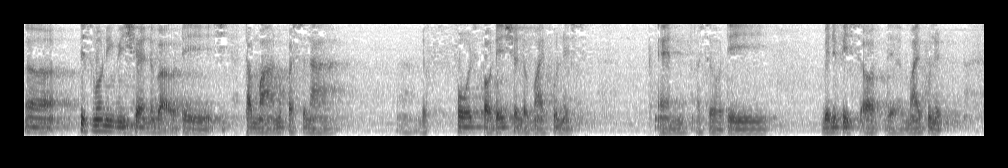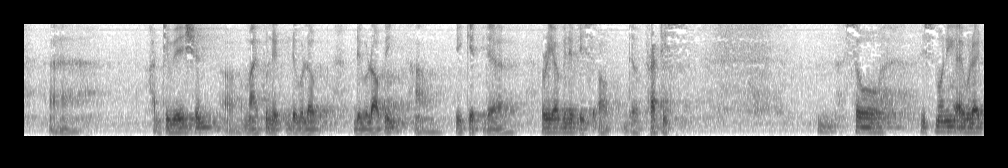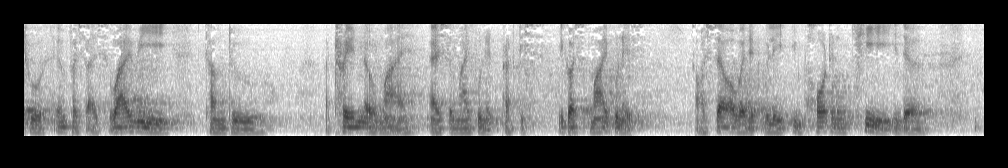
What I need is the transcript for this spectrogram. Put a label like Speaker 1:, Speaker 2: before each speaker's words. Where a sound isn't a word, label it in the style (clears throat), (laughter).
Speaker 1: Uh, this morning we shared about the Dhammanupassana, uh, the fourth foundation of mindfulness, and also the benefits of the mindfulness uh, cultivation, uh, mindfulness develop, developing, how we get the real benefits of the practice. So this morning I would like to emphasize why we come to a train of mind as a mindfulness practice. Because mindfulness or self-awareness really important key in the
